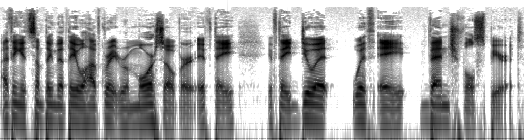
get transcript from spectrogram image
I think it's something that they will have great remorse over if they if they do it with a vengeful spirit.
